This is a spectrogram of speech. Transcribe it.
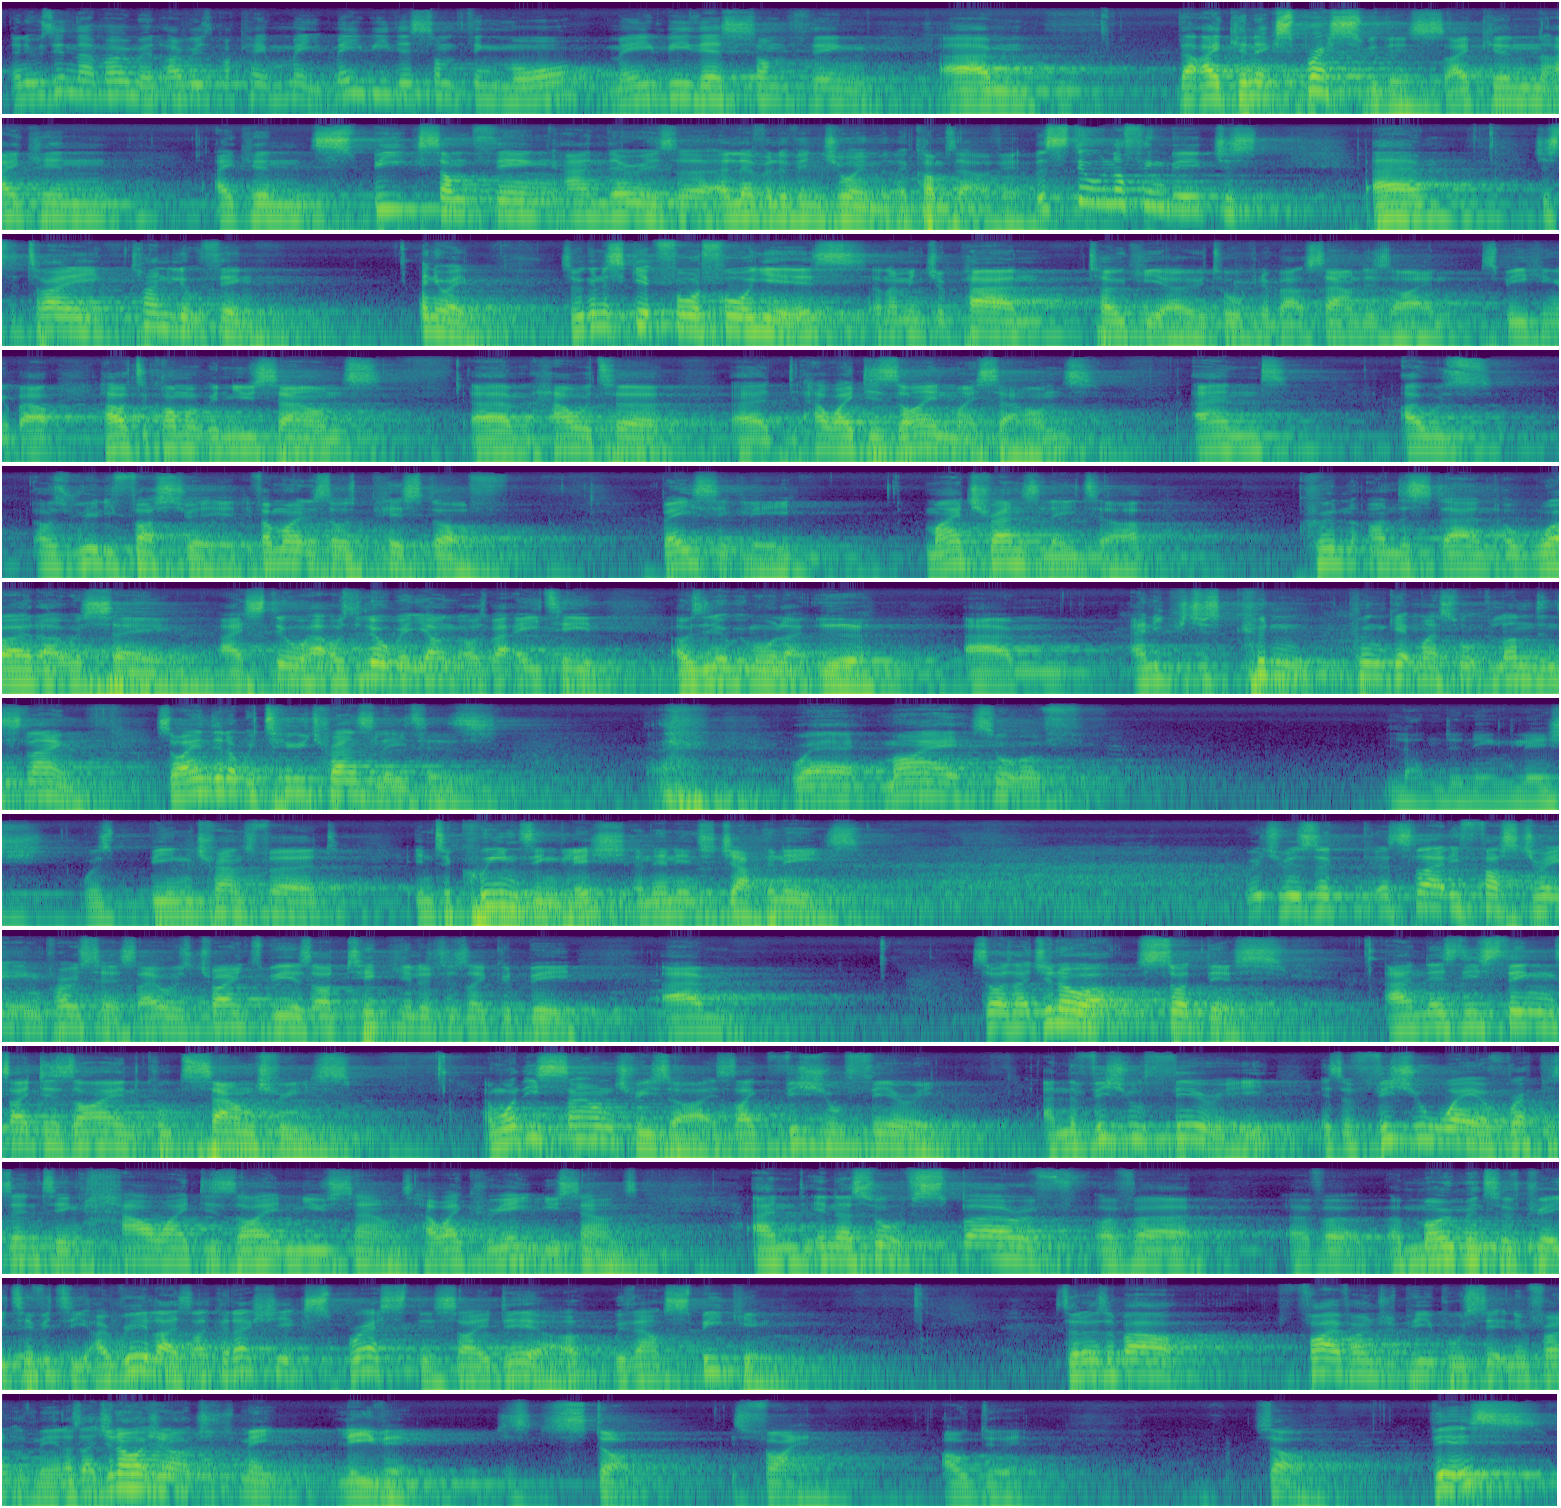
and it was in that moment I was, okay, mate, maybe there's something more. Maybe there's something um, that I can express with this. I can, I can, I can speak something and there is a, a level of enjoyment that comes out of it. But still nothing big, just, um, just a tiny, tiny little thing. Anyway, so we're going to skip forward four years, and I'm in Japan, Tokyo, talking about sound design, speaking about how to come up with new sounds, um, how, to, uh, how I design my sounds. And I was, I was really frustrated. If I'm honest, I was pissed off. Basically, my translator couldn't understand a word I was saying. I still had, I was a little bit younger, I was about 18. I was a little bit more like, ugh. Um, and he just couldn't, couldn't get my sort of London slang. So I ended up with two translators where my sort of London English was being transferred into Queen's English and then into Japanese. Which was a, a, slightly frustrating process. I was trying to be as articulate as I could be. Um, so I was like, you know what? Sod this. And there's these things I designed called sound trees. And what these sound trees are is like visual theory. And the visual theory is a visual way of representing how I design new sounds, how I create new sounds. And in a sort of spur of, of, a, of a, a moment of creativity, I realized I could actually express this idea without speaking. So there was about 500 people sitting in front of me, and I was like, you know what, you know what, just mate, leave it. Just stop. It's fine. I'll do it. So, this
